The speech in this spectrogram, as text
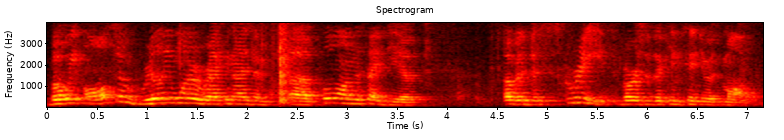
but we also really want to recognize and uh, pull on this idea of a discrete versus a continuous model.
